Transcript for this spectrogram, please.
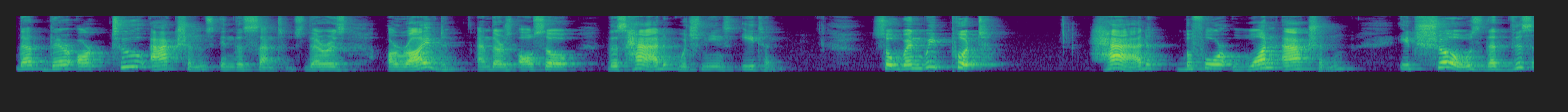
that there are two actions in this sentence. There is arrived and there's also this had, which means eaten. So when we put had before one action, it shows that this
